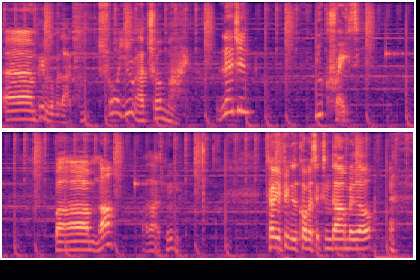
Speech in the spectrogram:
movie. Um, people gonna be like, Troy, you're out your mind. Legend, you crazy. But um, nah, I like this movie. Tell me your think in the comment section down below.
